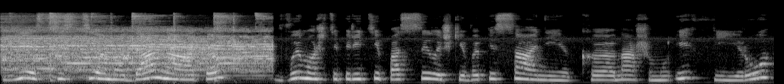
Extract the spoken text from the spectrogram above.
есть система донатов вы можете перейти по ссылочке в описании к нашему эфиру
